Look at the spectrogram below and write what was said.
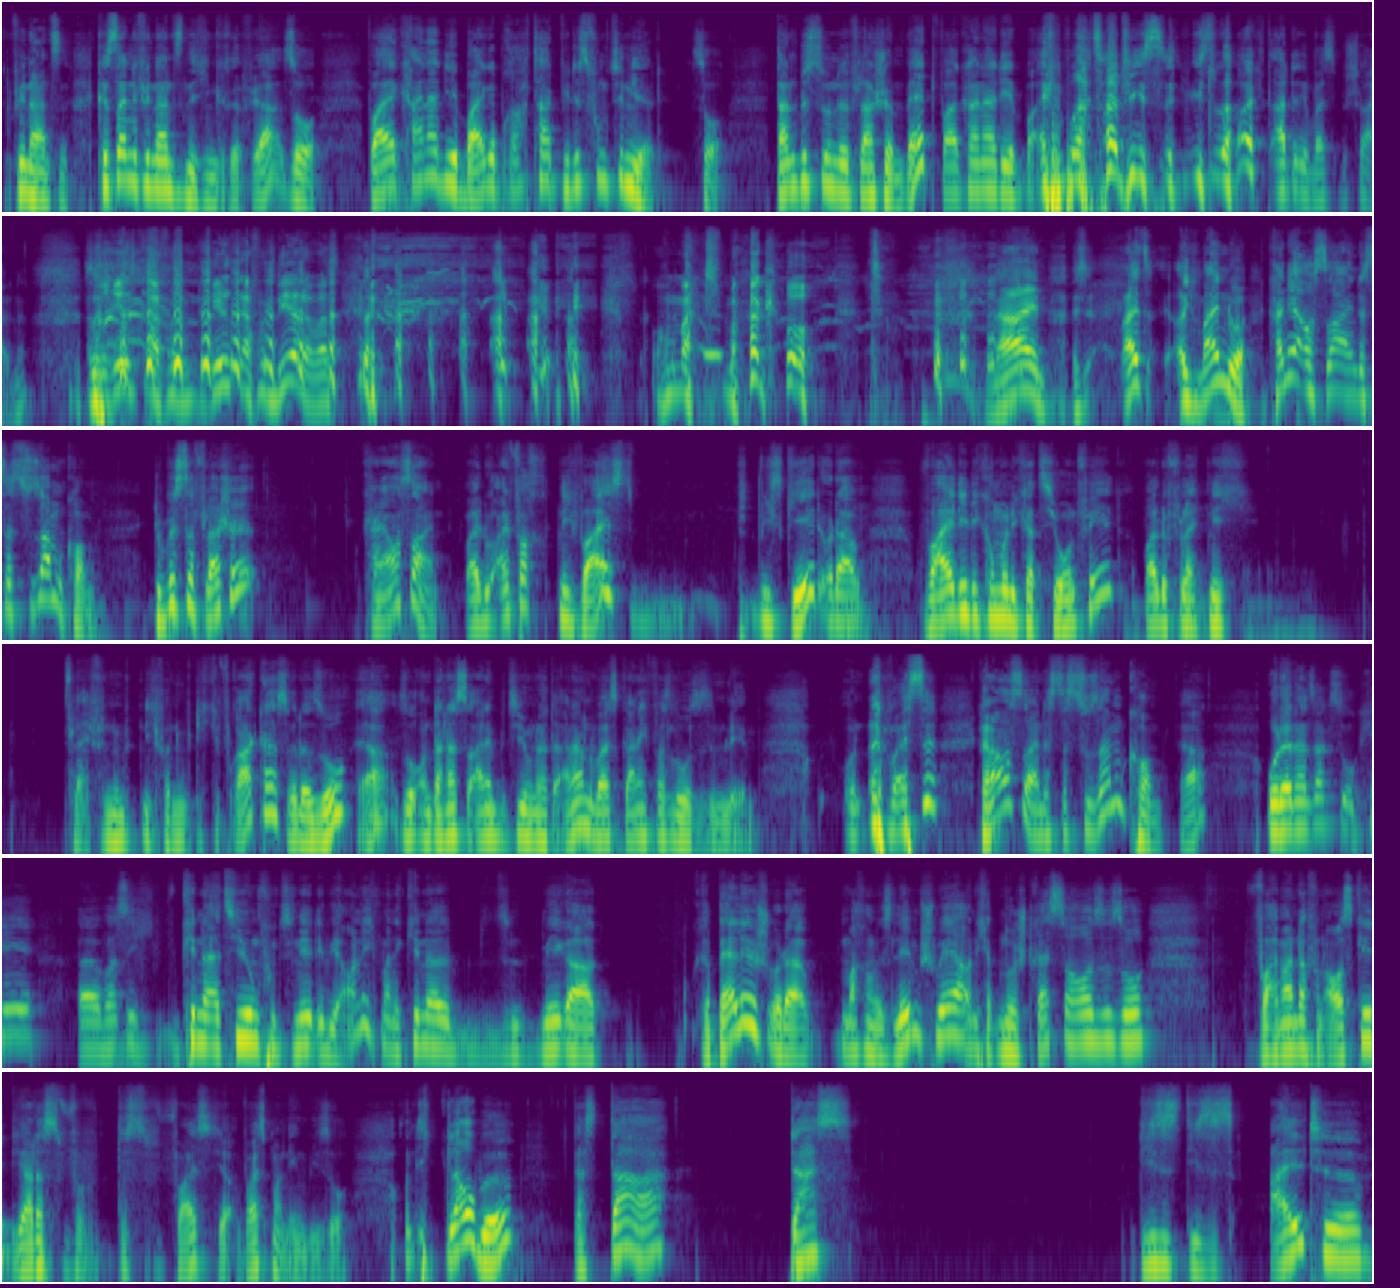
Finanzen. Kriegst deine Finanzen nicht in den Griff, ja, so. Weil keiner dir beigebracht hat, wie das funktioniert. So. Dann bist du eine Flasche im Bett, weil keiner dir beigebracht hat, wie es wie es läuft. André weiß Bescheid, ne? Du redest gerade von, redest von dir, oder was? oh Mann, Marco. Nein, es, weißt, ich meine nur, kann ja auch sein, dass das zusammenkommt. Du bist eine Flasche, kann ja auch sein, weil du einfach nicht weißt, wie es geht oder weil dir die Kommunikation fehlt, weil du vielleicht nicht vielleicht vernünftig- nicht vernünftig gefragt hast oder so, ja, so und dann hast du eine Beziehung nach der anderen und weißt gar nicht, was los ist im Leben. Und weißt du, kann auch sein, dass das zusammenkommt, ja? Oder dann sagst du, okay, äh, was ich Kindererziehung funktioniert irgendwie auch nicht, meine Kinder sind mega rebellisch oder machen mir das Leben schwer und ich habe nur Stress zu Hause so, weil man davon ausgeht, ja, das, das weiß, ja, weiß man irgendwie so. Und ich glaube, dass da das dieses, dieses alte,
